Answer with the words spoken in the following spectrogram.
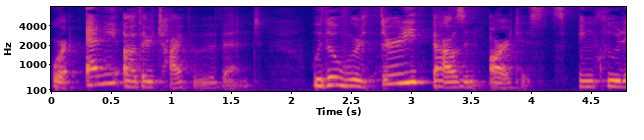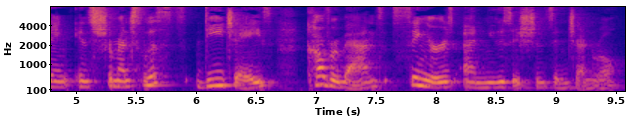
or any other type of event. With over 30,000 artists, including instrumentalists, DJs, cover bands, singers, and musicians in general,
